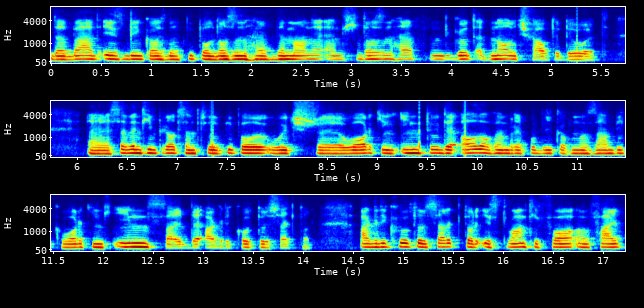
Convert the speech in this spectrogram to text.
The bad is because the people doesn't have the money and he doesn't have good knowledge how to do it. 17% uh, people which uh, working into the all of them Republic of Mozambique working inside the agriculture sector. Agriculture sector is 24 5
